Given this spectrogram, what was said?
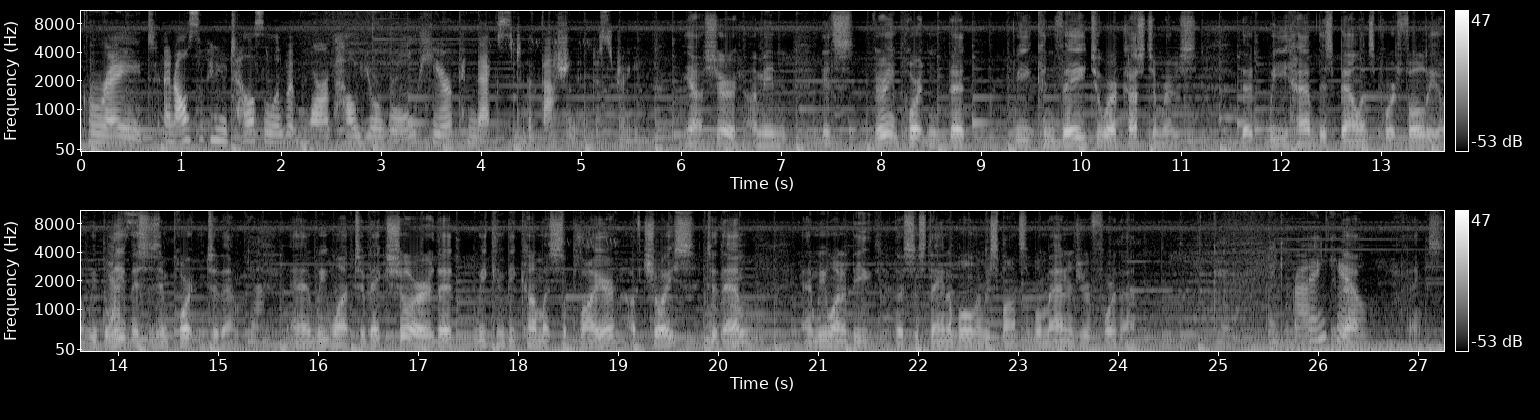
Great. And also, can you tell us a little bit more of how your role here connects to the fashion industry? Yeah, sure. I mean, it's very important that we convey to our customers that we have this balanced portfolio. We believe Yes. this is important to them. Yeah. And we want to make sure that we can become a supplier of choice to mm-hmm. them. And we want to be the sustainable and responsible manager for that. Okay. Thank you, Brad. Thank you. bet. Thanks.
